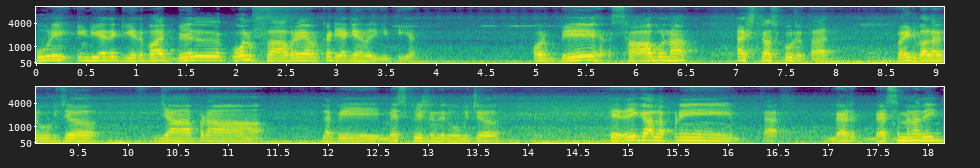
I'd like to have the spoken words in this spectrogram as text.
ਪੂਰੀ ਇੰਡੀਆ ਦੇ ਗੇਂਦਬਾਜ਼ ਬਿਲਕੁਲ ਫਲਾਵ ਰਿਹਾ ਔਰ ਘਟੀਆ ਗੇਂਦਬਾਜ਼ੀ ਕੀਤੀ ਹੈ ਔਰ ਬੇਹਿਸਾਬ ਉਹਨਾਂ ਐਕਸਟਰਾ ਸਕੋਰ ਦਿੱਤਾ ਹੈ। ਵਾਈਟ ਬਾਲ ਦੇ ਰੂਪ ਚ ਜਾਂ ਆਪਣਾ ਲੱਭੀ ਮਿਸ ਫੀਲਡਿੰਗ ਦੇ ਰੂਪ ਚ। ਤੇ ਰਹੀ ਗੱਲ ਆਪਣੀ ਅ, ਬੈਟ ਬੈਟਸਮੈਨਾਂ ਦੀ।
